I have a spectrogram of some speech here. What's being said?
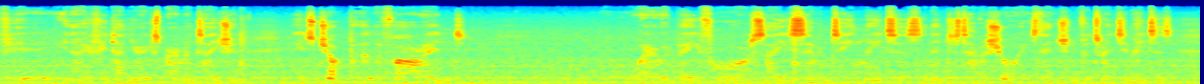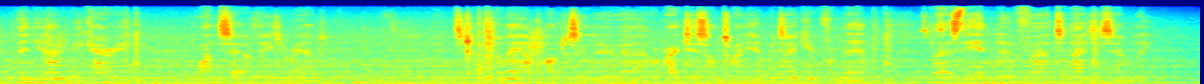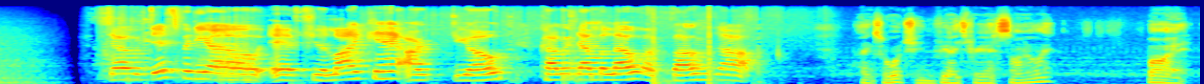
If you you know if you've done your experimentation is chop at the far end where it would be for say 17 meters and then just have a short extension for 20 meters. Then you'd only be carrying one set of these around. But uh, for now, I'm just going to uh, have a practice on 20 and we'll take it from there. So that's the end of uh, today's assembly. So this video, if you like it, our video, comment down below a thumbs up. Thanks for watching VA3SII. Bye.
